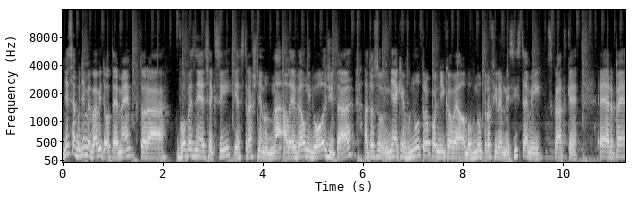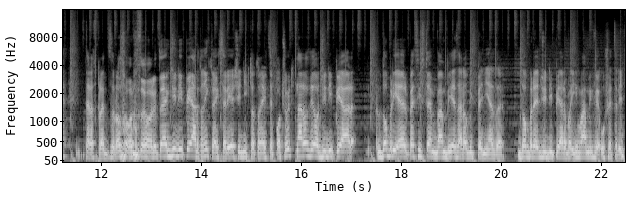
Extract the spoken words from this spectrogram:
Dnes sa budeme baviť o téme, ktorá vôbec nie je sexy, je strašne nudná, ale je veľmi dôležitá a to sú nejaké vnútropodnikové alebo vnútrofiremné systémy, skrátke ERP, teraz pred rozhovorom som hovoril, to je jak GDPR, to nikto nechce riešiť, nikto to nechce počuť. Na rozdiel od GDPR, dobrý ERP systém vám vie zarobiť peniaze dobré GDPR vám ich vie ušetriť,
